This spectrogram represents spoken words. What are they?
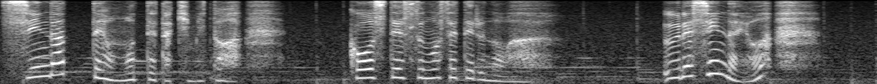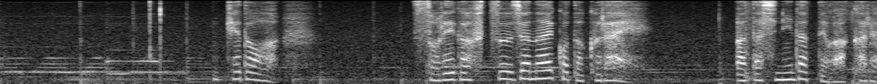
死んだって思ってた君とこうして過ごせてるのは嬉しいんだよ。けどそれが普通じゃないことくらい私にだってわかる。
